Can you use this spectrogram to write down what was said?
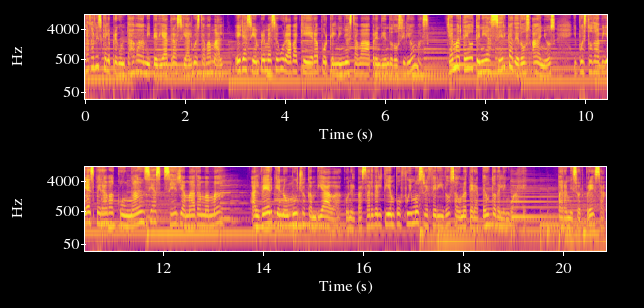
Cada vez que le preguntaba a mi pediatra si algo estaba mal, ella siempre me aseguraba que era porque el niño estaba aprendiendo dos idiomas. Ya Mateo tenía cerca de dos años y pues todavía esperaba con ansias ser llamada mamá. Al ver que no mucho cambiaba, con el pasar del tiempo fuimos referidos a una terapeuta de lenguaje. Para mi sorpresa,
